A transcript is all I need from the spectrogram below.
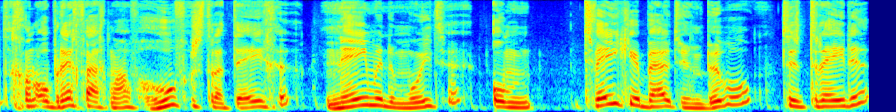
gewoon oprecht vraag me af, hoeveel strategen nemen de moeite om twee keer buiten hun bubbel te treden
